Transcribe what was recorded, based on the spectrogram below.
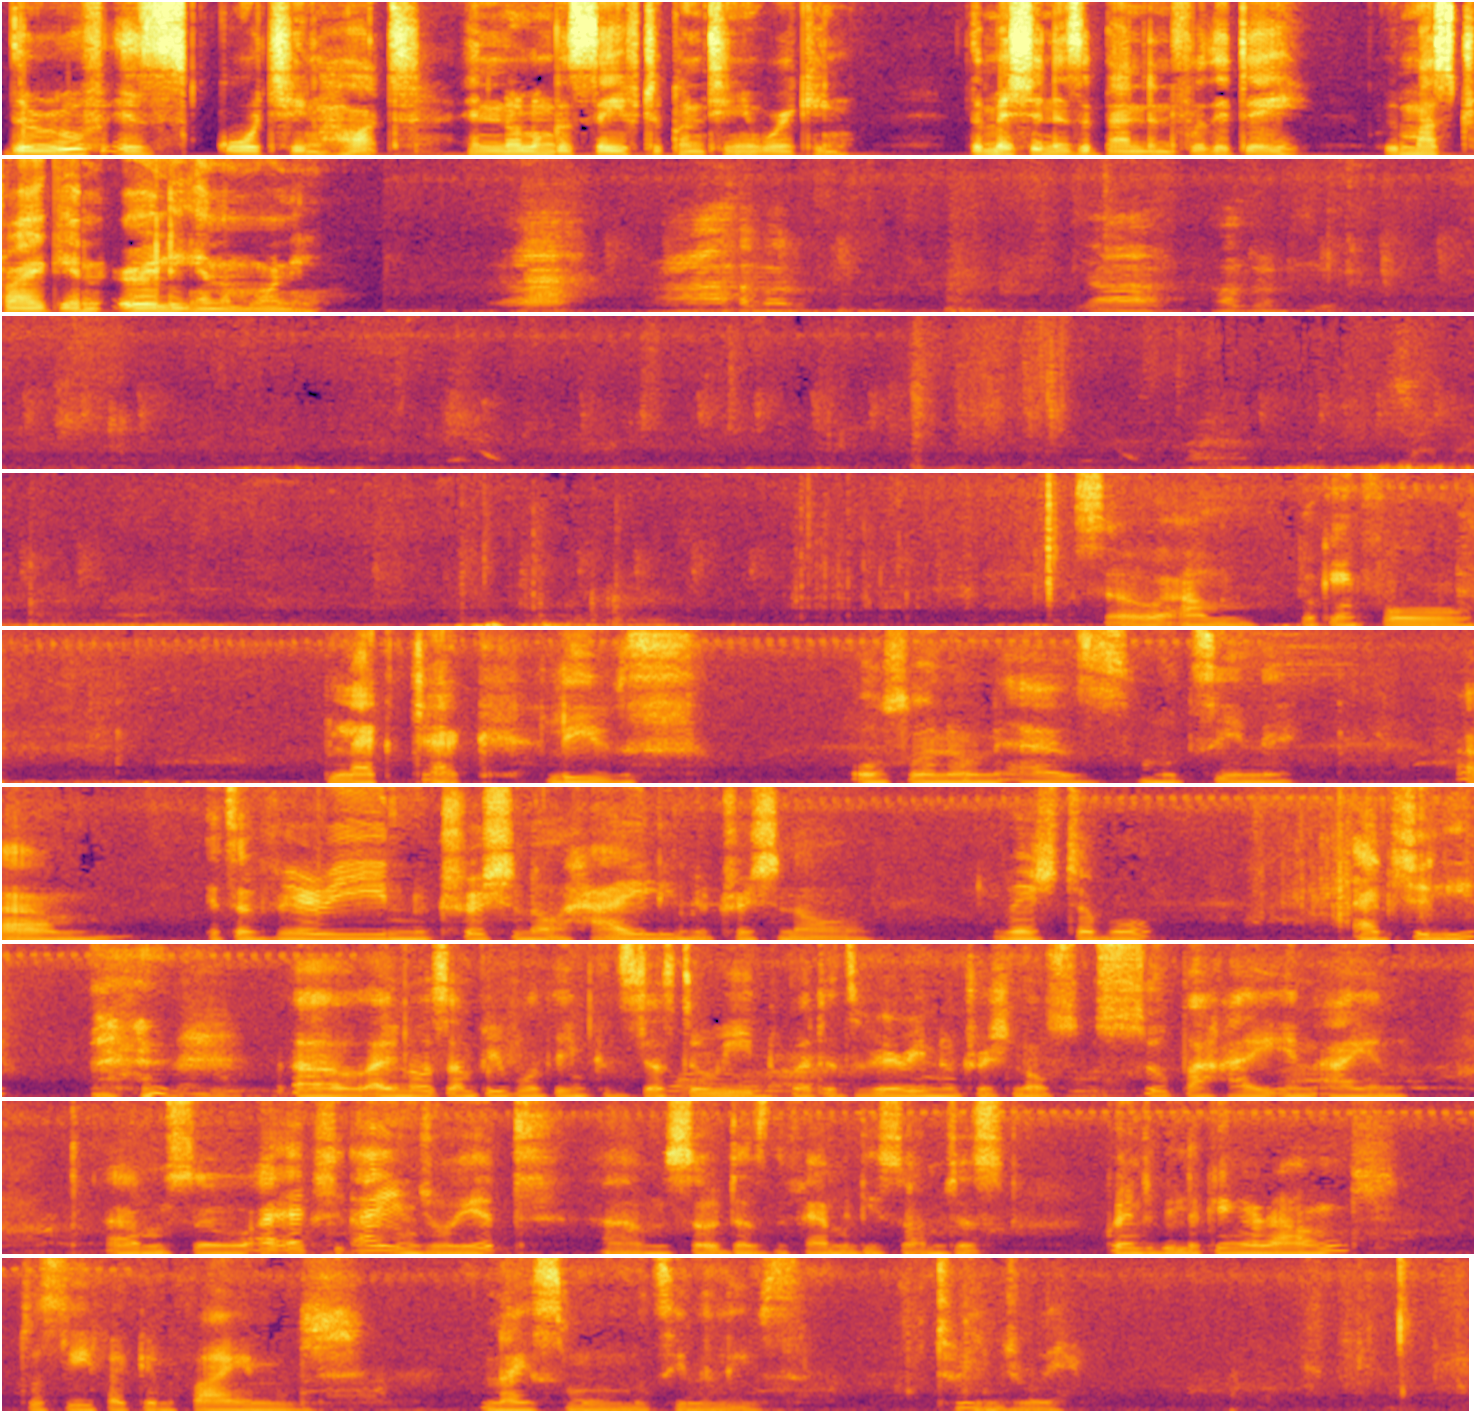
The roof is scorching hot and no longer safe to continue working. The mission is abandoned for the day. We must try again early in the morning. So I'm looking for blackjack leaves, also known as mutsine. Um, it's a very nutritional, highly nutritional vegetable, actually. uh, I know some people think it's just a weed, but it's very nutritional, super high in iron. Um, so I actually I enjoy it. Um, so does the family. So I'm just going to be looking around to see if I can find nice small mutina leaves to enjoy.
